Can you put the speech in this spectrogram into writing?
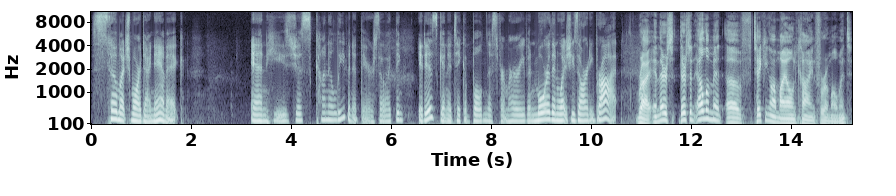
so much more dynamic. And he's just kind of leaving it there. So I think it is going to take a boldness from her, even more than what she's already brought. Right. And there's there's an element of taking on my own kind for a moment.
